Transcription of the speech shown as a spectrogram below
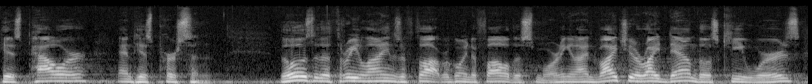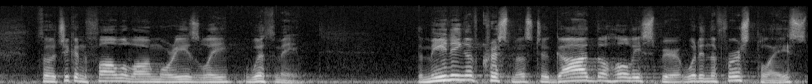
his power, and his person. Those are the three lines of thought we're going to follow this morning, and I invite you to write down those key words so that you can follow along more easily with me. The meaning of Christmas to God the Holy Spirit would, in the first place,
